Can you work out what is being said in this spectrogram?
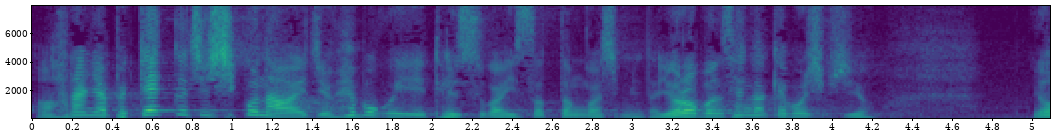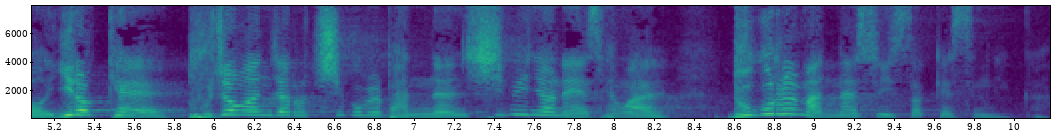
어, 하나님 앞에 깨끗이 씻고 나와야지 회복이 될 수가 있었던 것입니다. 여러분 생각해 보십시오. 어, 이렇게 부정한 자로 취급을 받는 12년의 생활 누구를 만날 수 있었겠습니까?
